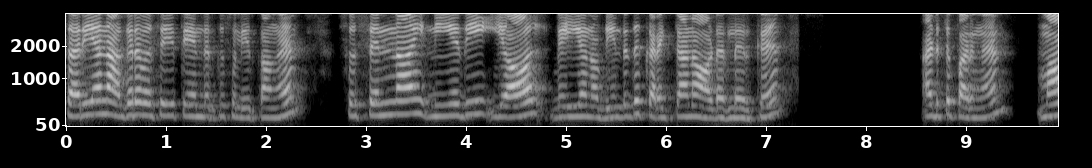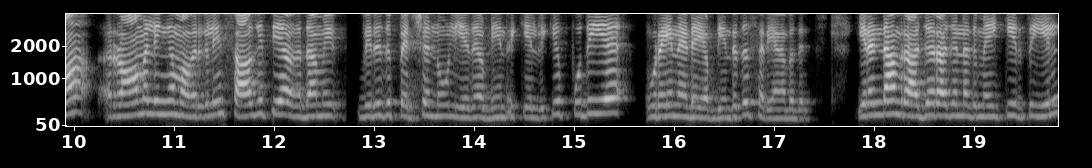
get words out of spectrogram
சரியான அகரவசையை தேர்ந்தெடுக்க சொல்லியிருக்காங்க. ஸோ சென்னாய் நியதி யாழ் வெய்யன் அப்படின்றது கரெக்டான ஆர்டர்ல இருக்கு. அடுத்து பாருங்க. மா ராமலிங்கம் அவர்களின் சாகித்ய அகாதமி விருது பெற்ற நூல் எது அப்படின்ற கேள்விக்கு புதிய உரைநடை அப்படின்றது சரியான பதில். இரண்டாம் ராஜராஜன் அது மெய்கீர்த்தியில்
